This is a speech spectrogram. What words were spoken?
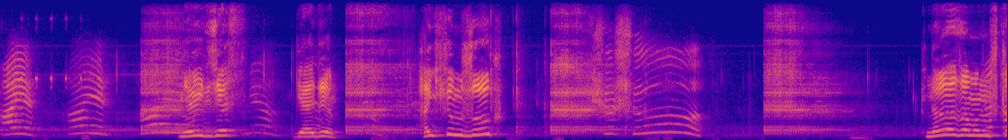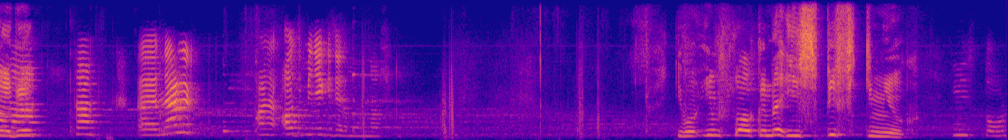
Hayır. Hayır. Hayır. Nereye gideceğiz? Gitmiyor. Geldim. Hangi kırmızı ok? Şu şu. Ne kadar zamanımız kaldı? Tamam. Tamam. Ee, nerede? Hani admin'e gidelim ondan sonra. İbo info hakkında hiçbir fikrim yok. Install.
